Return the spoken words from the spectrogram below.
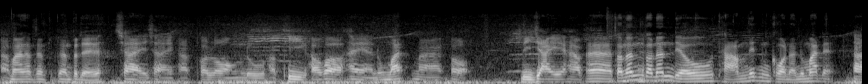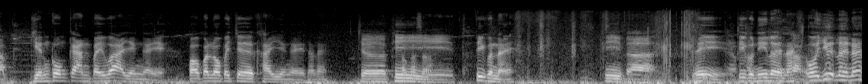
ครับมาทำทำเสนอใช่ใช่ครับ ก็ลองดูครับพี่เขาก็ให้อนุมัติมาก็ ดีใจครับอ่าตอนนั้นตอนนั้นเดี๋ยวถามนิดนึงก่อนอนุมัติเนี่ยครับเขียนโครงการไปว่ายังไง พอเราไปเจอใครยังไงตอนแรกเจอพี่ธกสพี่คนไหนพี่แบบนี่พี่คนนี้เลยนะครับโอ้ยืดเลยนะ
